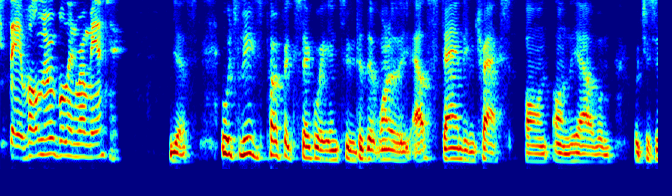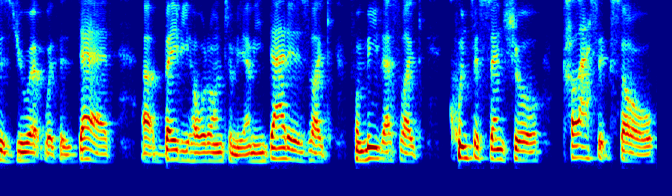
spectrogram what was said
you say, vulnerable and romantic. Yes, which leads perfect segue into to the one of the outstanding tracks on on the album, which is his duet with his dad, uh, "Baby Hold On to Me." I mean, that is like for me, that's like quintessential classic soul.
